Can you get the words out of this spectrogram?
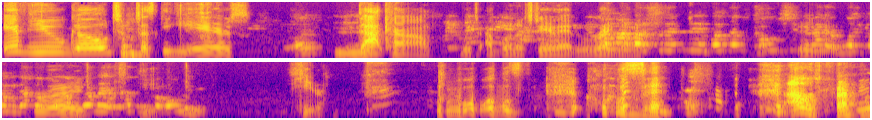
If you go to TuskegeeHeirs.com, mm-hmm. which I'm going to share that right now. Right here. what was what was that? I was trying.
